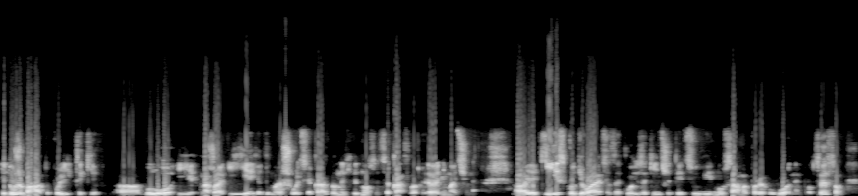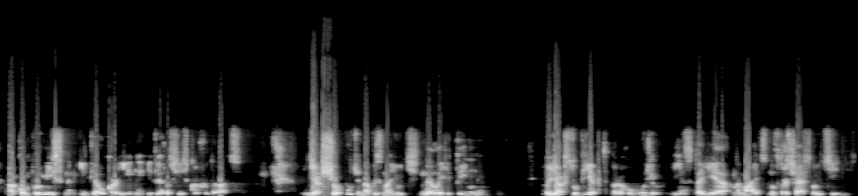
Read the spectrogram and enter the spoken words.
І дуже багато політиків було, і, на жаль, і є. Я думаю, Шольц якраз до них відноситься канцлер е, Німеччини, які сподіваються закінчити цю війну саме переговорним процесом, компромісним і для України, і для Російської Федерації. Якщо Путіна визнають нелегітимним, то як суб'єкт переговорів він стає, не має, ну, втрачає свою цінність.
